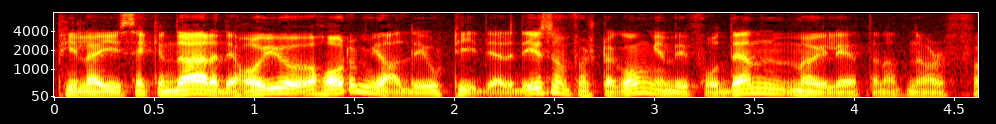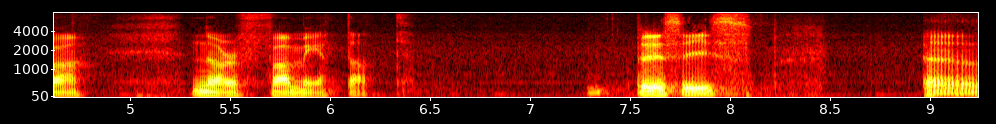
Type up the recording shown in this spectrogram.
pilla i sekundära, det har, ju, har de ju aldrig gjort tidigare. Det är som första gången vi får den möjligheten att nerfa, nerfa metat. Precis. Eh,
